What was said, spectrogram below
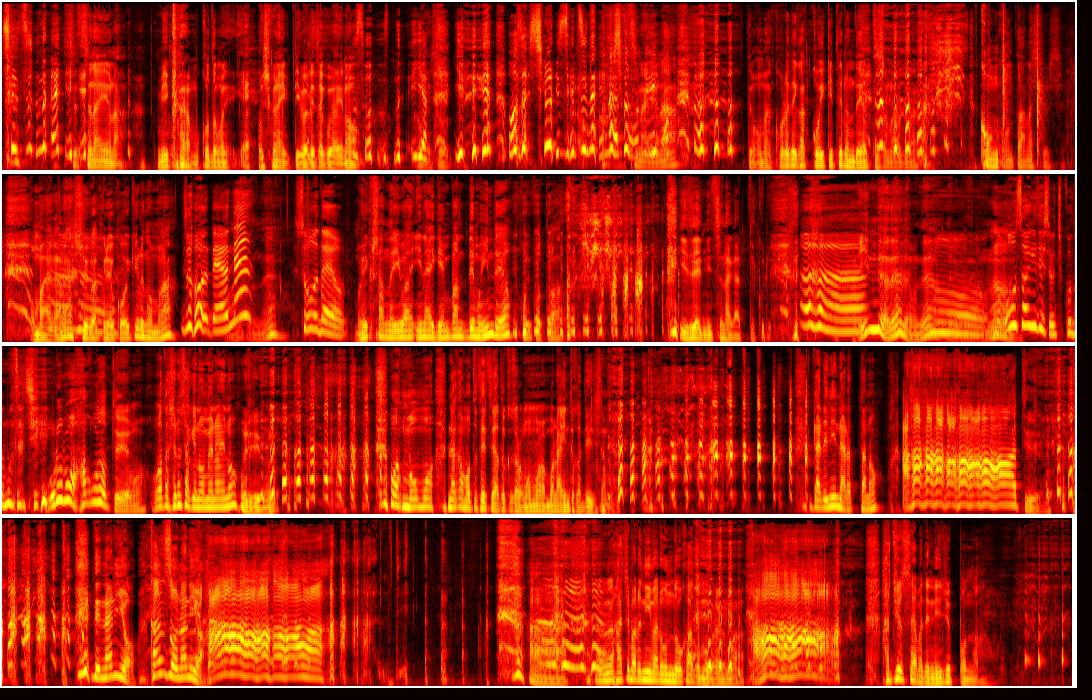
切ない。切ないよな。ミカはもう子供に「え美味しくない」って言われたぐらいの。そうね。いやいやいや私より切ないなと切思って今。ないよな。でもお前これで学校行けてるんだよってその後なコンコンと話をしてお前がな 修学旅行行けるのもな。そうだよね。ね。そうだよ。もうゆくさんのいわいない現場でもいいんだよ こういうことは。以前につながってくる。あいいんだよねでもね。もう大騒ぎですようち子供たち。俺も箱だって私の酒飲めないの？藤井君もうもう中本哲也とかからももうもう LINE とか出てきたもん。誰に習ったの？あははははははっていう で何よ感想何よははははははあ8020運動かと思うぐらい今。ああ。80歳まで20本の。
